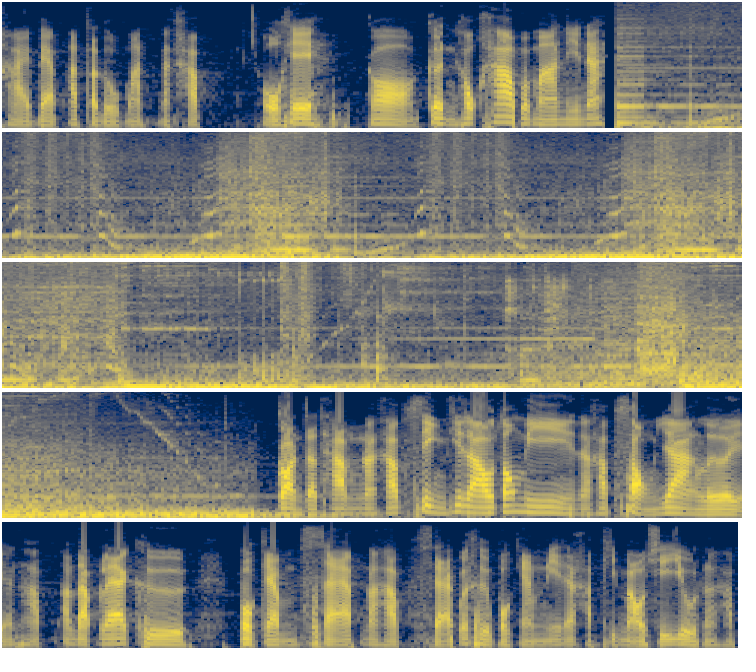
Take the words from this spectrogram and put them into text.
ข่ายแบบอัตโนมัตินะครับ โอเค ก็เกินคร่าวๆประมาณนี้นะ ก่อนจะทำนะครับ สิ่งที่เราต้องมีนะครับสองอย่างเลยนะครับ อันดับแรกคือโปรแกรม SAP นะครับ SAP ก็คือโปรแกรมนี้นะครับที่เมาส์ชี้อยู่นะครับ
